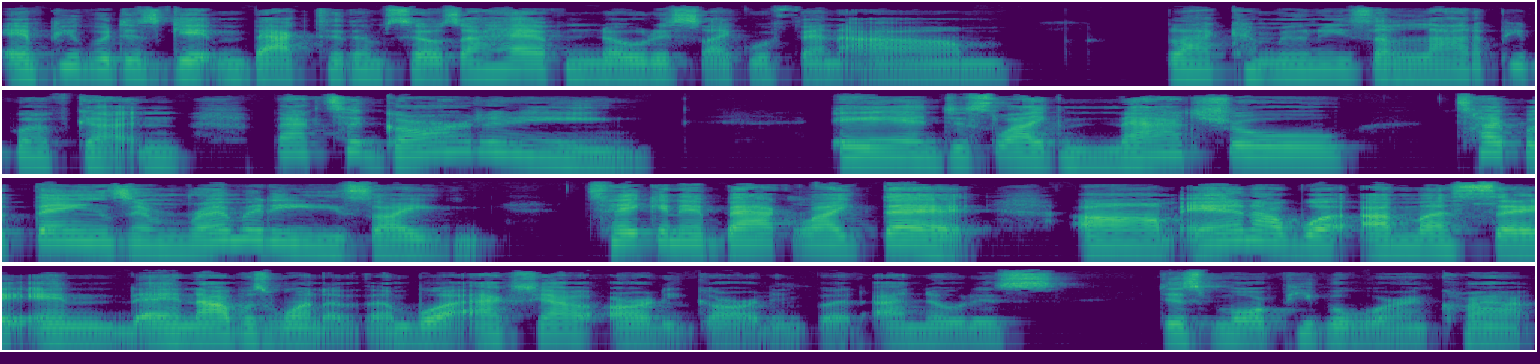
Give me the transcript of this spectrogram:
and people just getting back to themselves. I have noticed, like within um black communities, a lot of people have gotten back to gardening and just like natural type of things and remedies, like taking it back like that. Um, and I what I must say, and and I was one of them. Well, actually, I already gardened, but I noticed just more people were inquir-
